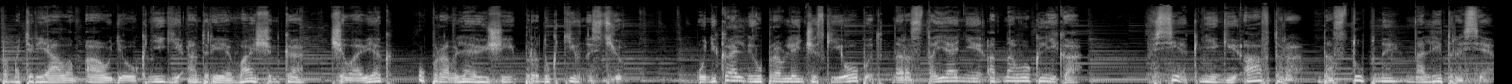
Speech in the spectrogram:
По материалам аудиокниги Андрея Ващенко «Человек, управляющий продуктивностью». Уникальный управленческий опыт на расстоянии одного клика. Все книги автора доступны на Литресе.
